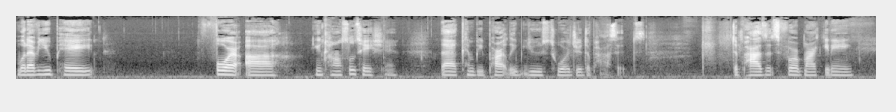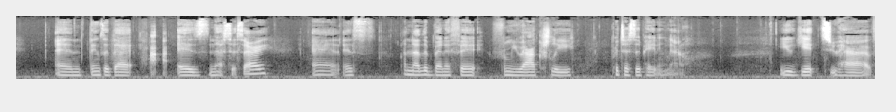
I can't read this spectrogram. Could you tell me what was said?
whatever you paid for, uh, in consultation that can be partly used towards your deposits. deposits for marketing and things like that is necessary and it's another benefit from you actually participating now. You get to have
